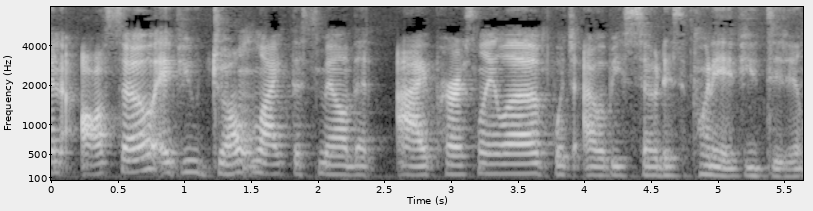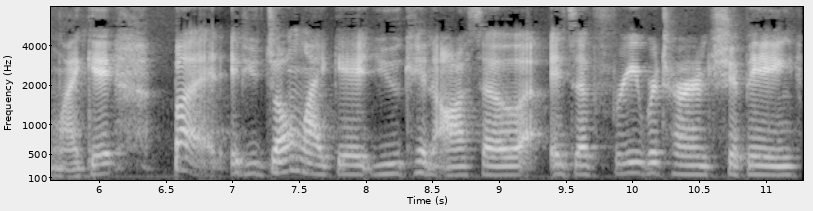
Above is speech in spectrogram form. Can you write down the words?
And also, if you don't like the smell that I personally love, which I would be so disappointed if you didn't like it, but if you don't like it, you can also, it's a free return shipping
